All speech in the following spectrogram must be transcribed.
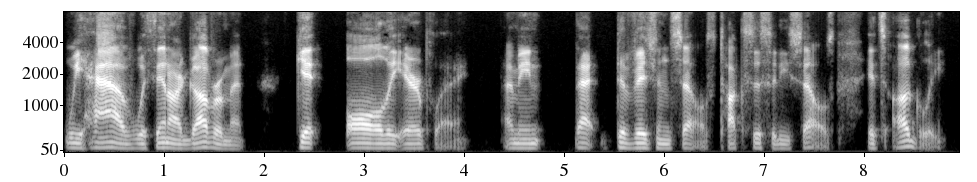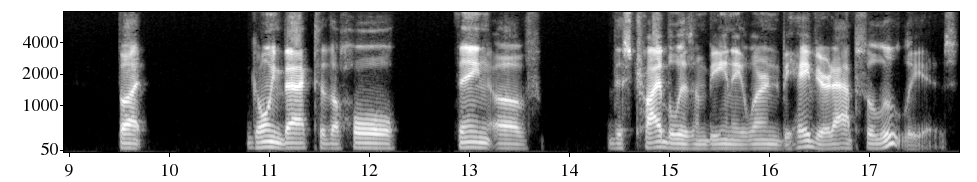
we have within our government get all the airplay. I mean, that division sells, toxicity sells. It's ugly. But going back to the whole thing of this tribalism being a learned behavior, it absolutely is.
